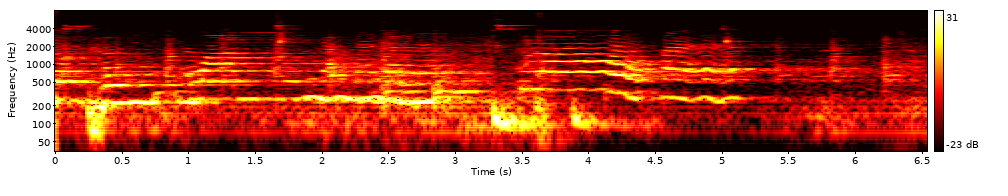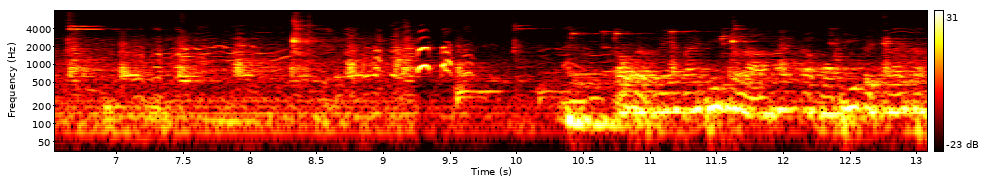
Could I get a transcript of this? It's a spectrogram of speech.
จนถึงวันโลกแตกเอาแบบนี้ไหมพี่สลาให้เอาของพี่ไปใช้กัน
